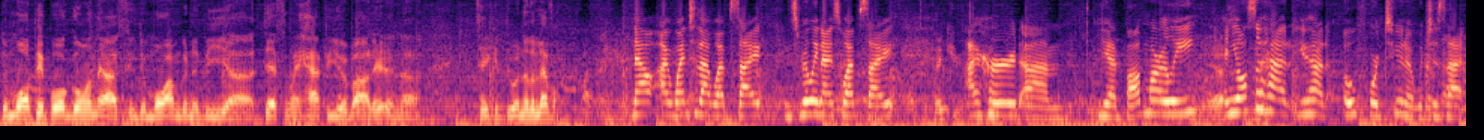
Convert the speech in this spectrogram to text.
the more people go in there, I think the more I'm going to be uh, definitely happier about it and uh, take it to another level. Now I went to that website. It's a really nice website. Thank you. I heard um, you had Bob Marley, Yes. and you also had you had O Fortuna, which is that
